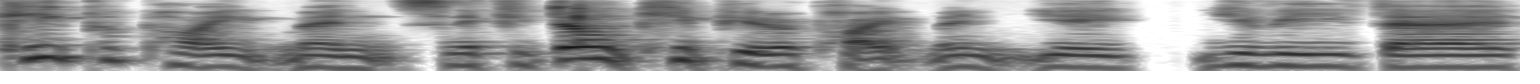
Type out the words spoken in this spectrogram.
keep appointments. And if you don't keep your appointment you you're either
